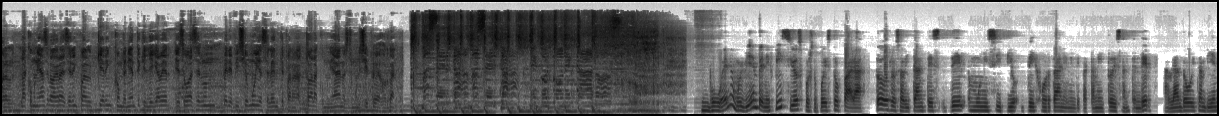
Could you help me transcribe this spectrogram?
Para la comunidad se lo va a agradecer en cualquier inconveniente que llegue a haber. Eso va a ser un beneficio muy excelente para toda la comunidad de nuestro municipio de Jordán. Más cerca, más cerca, mejor conectados. Bueno, muy bien, beneficios por supuesto para todos los habitantes del municipio de Jordán en el departamento de Santander. Hablando hoy también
